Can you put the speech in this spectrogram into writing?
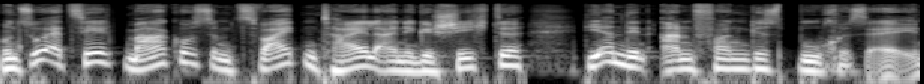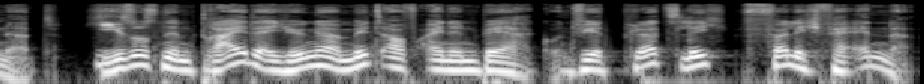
Und so erzählt Markus im zweiten Teil eine Geschichte, die an den Anfang des Buches erinnert. Jesus nimmt drei der Jünger mit auf einen Berg und wird plötzlich völlig verändert.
